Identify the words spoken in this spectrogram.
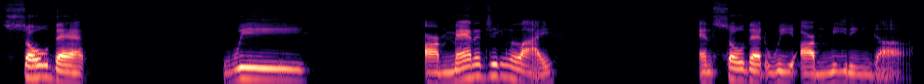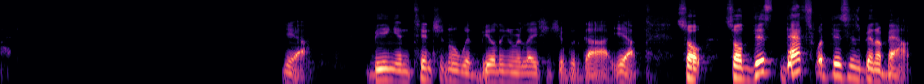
so that we are managing life and so that we are meeting God? Yeah being intentional with building a relationship with God. Yeah. So so this that's what this has been about.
